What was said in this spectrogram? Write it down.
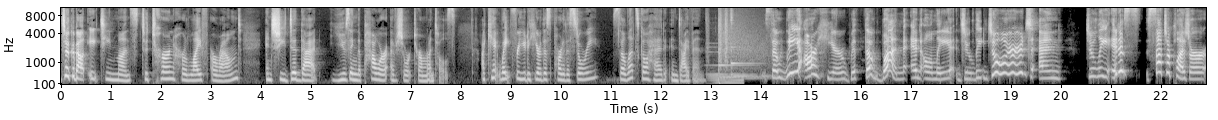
took about 18 months to turn her life around. And she did that using the power of short term rentals. I can't wait for you to hear this part of the story. So let's go ahead and dive in. So we are here with the one and only Julie George. And Julie, it is such a pleasure,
